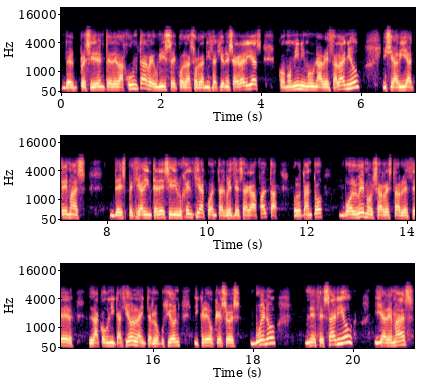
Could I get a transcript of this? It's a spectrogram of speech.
del presidente de la Junta reunirse con las organizaciones agrarias como mínimo una vez al año y si había temas de especial interés y de urgencia, cuantas veces haga falta. Por lo tanto, volvemos a restablecer la comunicación, la interlocución y creo que eso es bueno, necesario y además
